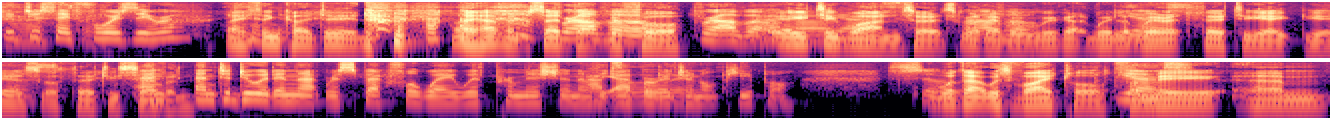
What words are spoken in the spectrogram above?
Did you say four zero? I think I did. I haven't said Bravo. that before. Bravo. 81, yes. so it's whatever. Bravo. We got, we're, we're at 38 years Yes. or 37. And, and to do it in that respectful way with permission of the Aboriginal people. So well, that was vital for Yes. me um,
